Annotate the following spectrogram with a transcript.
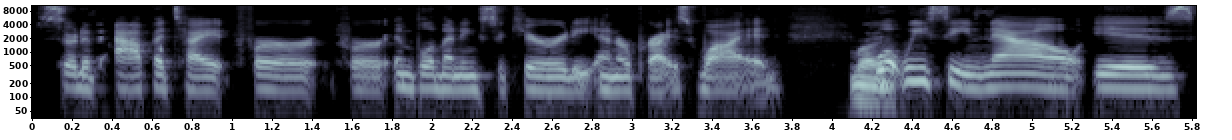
sort of appetite for for implementing security enterprise wide right. what we see now is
